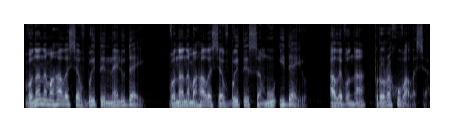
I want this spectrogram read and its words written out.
Вона намагалася вбити не людей, вона намагалася вбити саму ідею, але вона прорахувалася.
